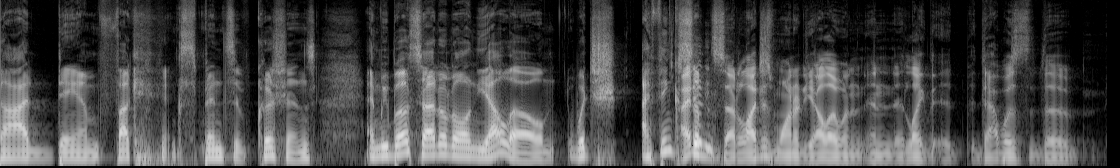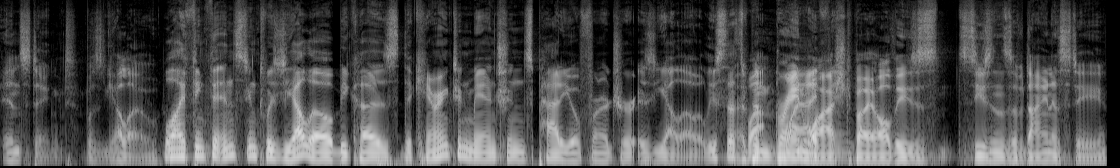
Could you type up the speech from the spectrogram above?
goddamn fucking expensive cushions, and we both settled on yellow, which I think I sub- didn't settle. I just wanted yellow, and and it, like it, that was the instinct was yellow. Well, I think the instinct was yellow because the Carrington Mansion's patio furniture is yellow. At least that's I've why been brainwashed by all these seasons of Dynasty,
